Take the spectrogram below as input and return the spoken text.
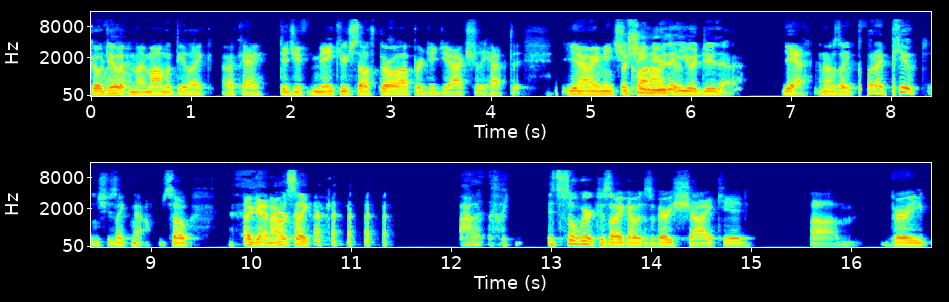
go do it. And my mom would be like, Okay, did you make yourself throw up or did you actually have to you know what I mean? so she knew that you would do that. Yeah. And I was like, but I puked. And she's like, no. So again, I was like, I, like it's so weird because like I was a very shy kid, um, very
